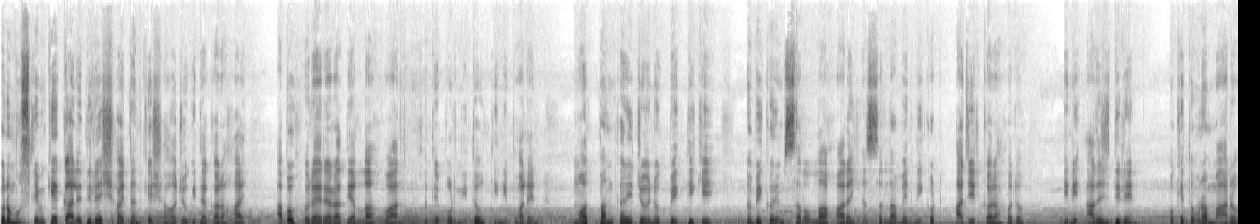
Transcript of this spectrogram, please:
কোনো মুসলিমকে গালি দিলে শয়তানকে সহযোগিতা করা হয়। আবু হুরাইরা রাদি আল্লাহ আনহু হতে বর্ণিত, তিনি বলেন মদ পানকারী জৈনক ব্যক্তিকে নবী করিম সাল্লাহ আলহিহাসাল্লামের নিকট হাজির করা হলো। তিনি আদেশ দিলেন, ওকে তোমরা মারো।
